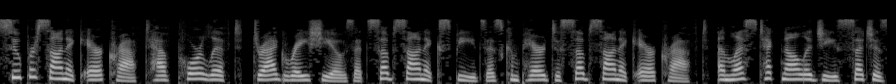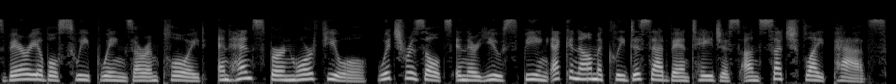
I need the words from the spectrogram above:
Supersonic aircraft have poor lift-drag ratios at subsonic speeds as compared to subsonic aircraft, unless technologies such as variable sweep wings are employed, and hence burn more fuel, which results in their use being economically disadvantageous on such flight paths.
